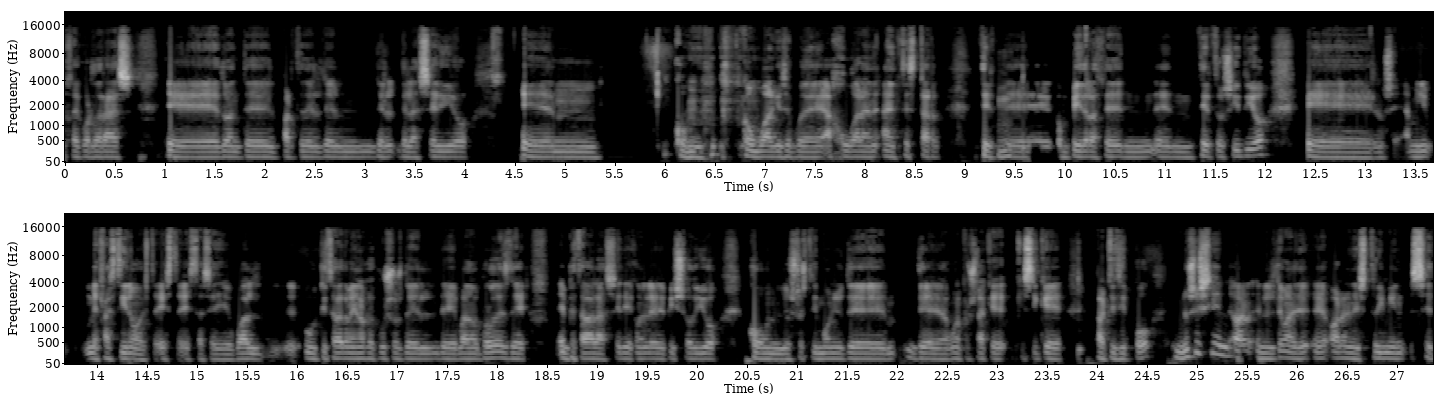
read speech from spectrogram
recordarás eh, durante parte del, del, del, asedio eh, con, como alguien se puede a jugar a, encestar con piedras en, en, cierto sitio. Eh, no sé, a mí me fascinó este, este, esta serie. Igual eh, utilizaba también los recursos del, de Band Pro desde empezaba la serie con el episodio con los testimonios de, de alguna persona que, que, sí que participó. No sé si en, el tema de eh, ahora en streaming, se,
